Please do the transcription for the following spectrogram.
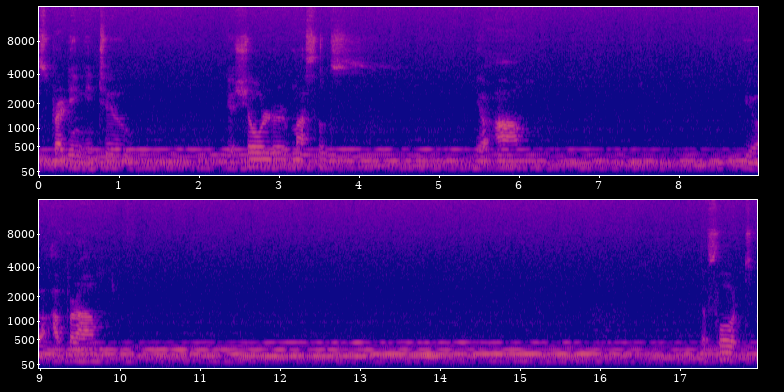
Spreading into your shoulder muscles, your arm, your upper arm, the fourth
